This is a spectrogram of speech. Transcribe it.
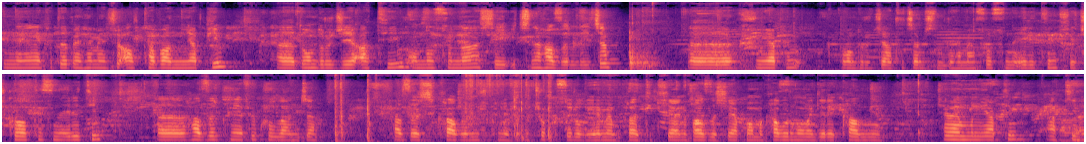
dinlenene kadar ben hemen şu alt tabanını yapayım. Ee, dondurucuya atayım. Ondan sonra şey içine hazırlayacağım. Ee, şunu yapayım. Dondurucuya atacağım şimdi. Hemen sosunu eriteyim. Şey çikolatasını eriteyim. Ee, hazır künefe kullanacağım. Hazır kavrulmuş künefe. Bu çok güzel oluyor. Hemen pratik yani fazla şey yapmama, kavurmama gerek kalmıyor. Hemen bunu yapayım, atayım.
